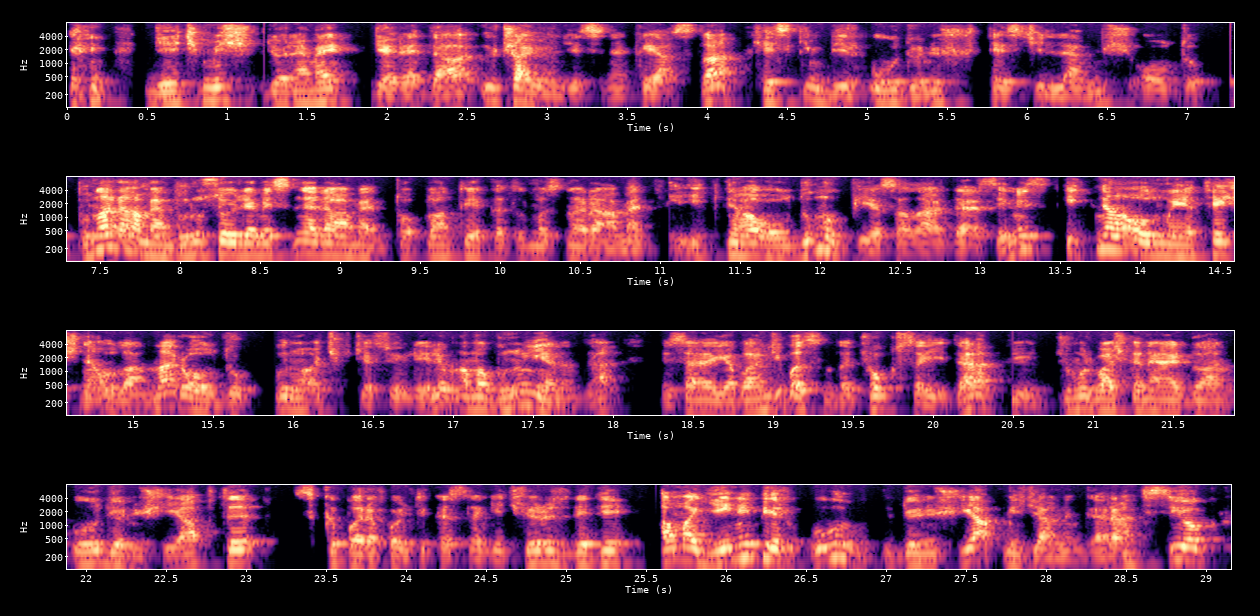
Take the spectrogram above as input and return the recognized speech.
geçmiş döneme göre daha 3 ay öncesine kıyasla keskin bir U dönüş tescillenmiş oldu. Buna rağmen bunu söylemesine rağmen toplantıya katılmasına rağmen ikna oldu mu piyasalar derseniz ikna olmaya teşne olanlar oldu. Bunu açıkça söyleyelim ama bunun yanında Mesela yabancı basında çok sayıda Cumhurbaşkanı Erdoğan U dönüşü yaptı. Sıkı para politikasına geçiyoruz dedi. Ama yeni bir U dönüşü yapmayacağının garantisi yok.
